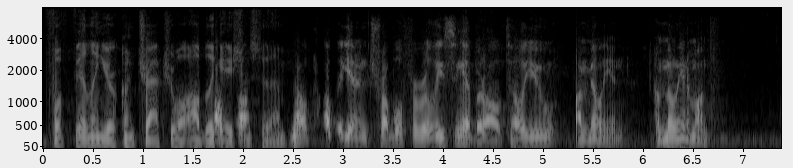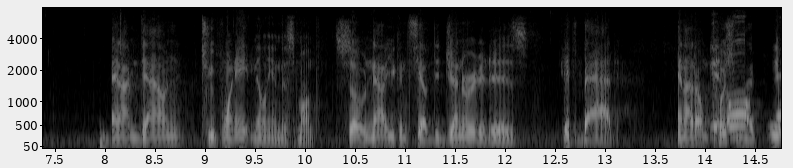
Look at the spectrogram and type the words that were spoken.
fulfilling your contractual obligations to them? I'll probably get in trouble for releasing it, but I'll tell you a million, a million a month. And I'm down 2.8 million this month. So now you can see how degenerate it is. It's bad. And I don't push all, my affiliate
